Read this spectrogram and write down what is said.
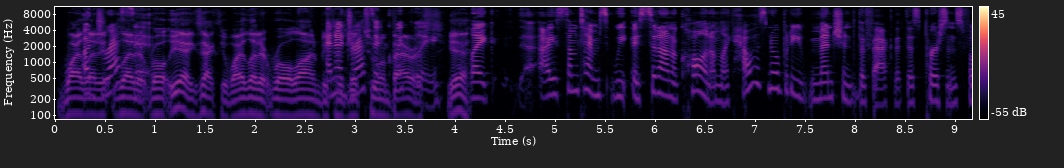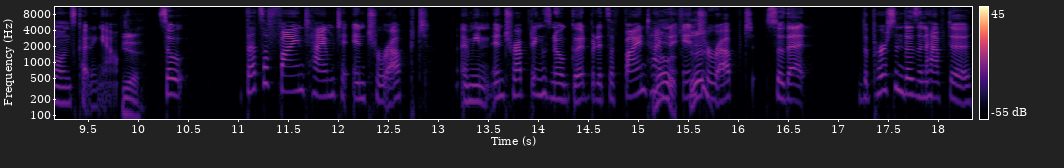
why let it let it. it. roll? Yeah, exactly. Why let it roll on because you're too embarrassed? quickly. Yeah, Like I sometimes we I sit on a call and I'm like, how has nobody mentioned the fact that this person's phone's cutting out? yeah, So that's a fine time to interrupt. I mean, interrupting is no good, but it's a fine time No, to good. interrupt so that the person doesn't have to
